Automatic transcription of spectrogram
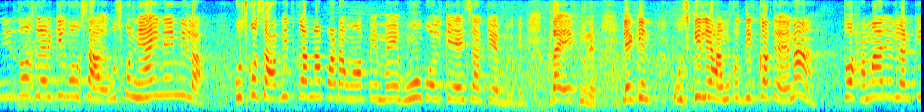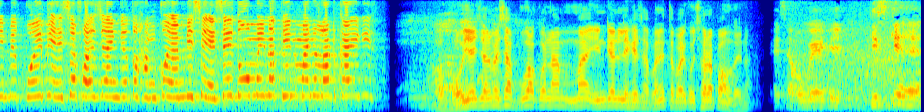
निर्दोष लड़की को उसको न्याय नहीं मिला। उसको साबित करना पड़ा वहाँ पे मैं हूँ बोल के ऐसा के बोल के। दा एक मिनट। लेकिन उसके लिए हमको दिक्कत है ना तो हमारे लड़की में कोई भी ऐसे फंस जाएँगे तो हमको एम से ऐसे ही दो महीना तीन महीना लटकाएगी। हो यहाँ जन्मेछ बुवाको नाममा इन्डियन लेखेछ भने तपाईँको छोरा पाउँदैन ऐसा हो गया कि किसके है?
